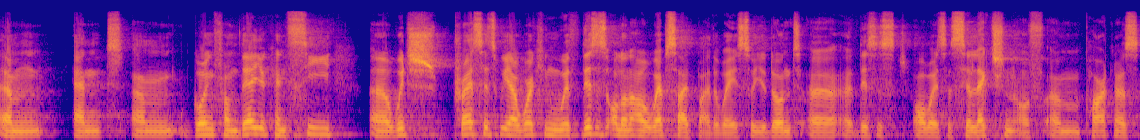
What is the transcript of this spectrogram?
Um, and um, going from there, you can see uh, which presses we are working with. This is all on our website, by the way, so you don't, uh, uh this is always a selection of um, partners,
